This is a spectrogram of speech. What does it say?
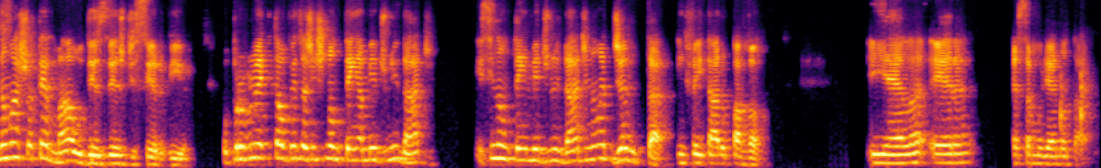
Não acho até mal o desejo de servir. O problema é que talvez a gente não tenha mediunidade. E se não tem mediunidade, não adianta enfeitar o pavão. E ela era essa mulher notável.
